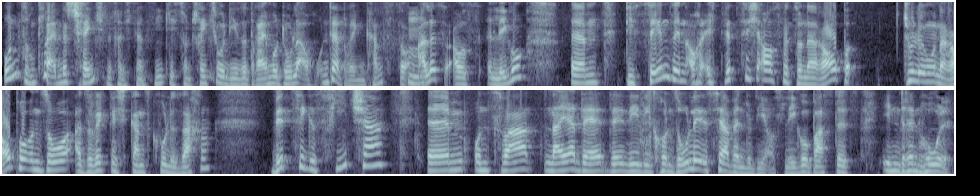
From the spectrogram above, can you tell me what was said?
und so ein kleines Schränkchen, fand ich ganz niedlich, so ein Schränkchen, wo du diese drei Module auch unterbringen kannst. So alles aus Lego. Ähm, die Szenen sehen auch echt witzig aus mit so einer Raupe. Entschuldigung, einer Raupe und so. Also wirklich ganz coole Sache witziges Feature. Ähm, und zwar, naja, der, der, die, die Konsole ist ja, wenn du die aus Lego bastelst, innen drin hohl.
